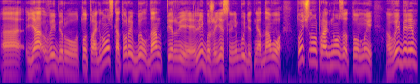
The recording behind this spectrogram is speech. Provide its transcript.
э, я выберу тот прогноз, который был дан первее. Либо же, если не будет ни одного точного прогноза, то мы выберем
